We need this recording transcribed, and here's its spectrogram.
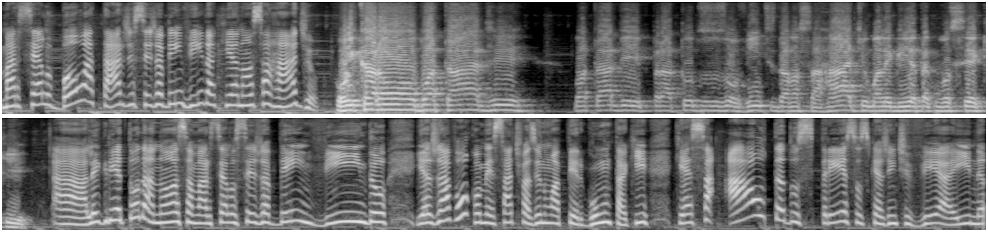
Marcelo, boa tarde, seja bem-vindo aqui à nossa rádio. Oi, Carol, boa tarde. Boa tarde para todos os ouvintes da nossa rádio. Uma alegria estar com você aqui. A alegria é toda nossa, Marcelo. Seja bem-vindo. E eu já vou começar te fazendo uma pergunta aqui, que é essa alta dos preços que a gente vê aí né,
